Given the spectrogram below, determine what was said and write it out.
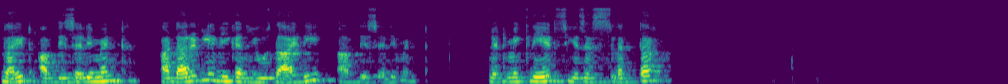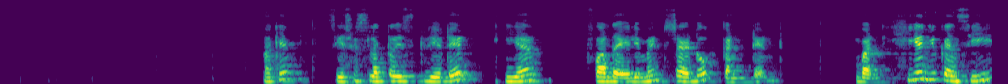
right of this element or directly we can use the ID of this element. Let me create CSS selector. Okay CSS selector is created here for the element shadow content. But here you can see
